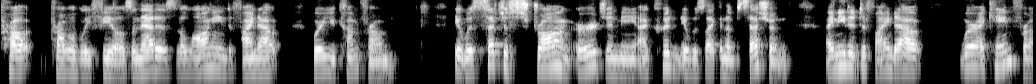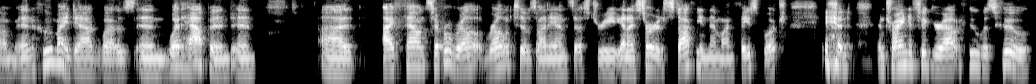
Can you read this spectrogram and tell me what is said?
pro- probably feels, and that is the longing to find out where you come from. It was such a strong urge in me. I couldn't, it was like an obsession. I needed to find out where I came from and who my dad was and what happened. And uh, I found several rel- relatives on Ancestry and I started stalking them on Facebook and, and trying to figure out who was who.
